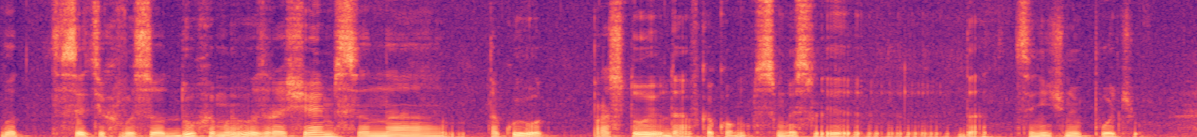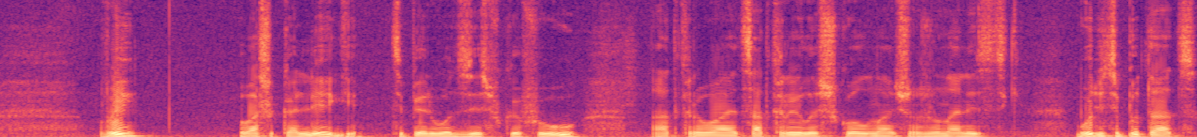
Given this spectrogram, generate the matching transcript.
вот с этих высот духа мы возвращаемся на такую вот простую, да, в каком-то смысле, да, циничную почву. Вы, ваши коллеги, теперь вот здесь в КФУ открывается, открылась школа научной журналистики, будете пытаться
